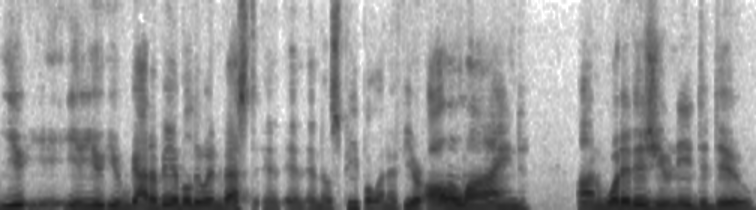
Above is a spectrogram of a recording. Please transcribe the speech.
you you you you've got to be able to invest in, in, in those people, and if you're all aligned on what it is you need to do,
